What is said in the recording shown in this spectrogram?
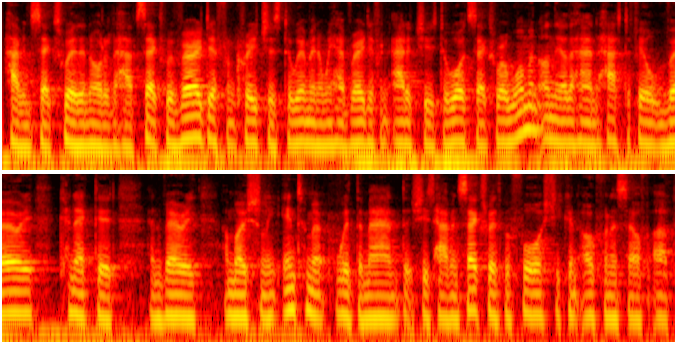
having sex with in order to have sex. We're very different creatures to women and we have very different attitudes towards sex. Where a woman, on the other hand, has to feel very connected and very emotionally intimate with the man that she's having sex with before she can open herself up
